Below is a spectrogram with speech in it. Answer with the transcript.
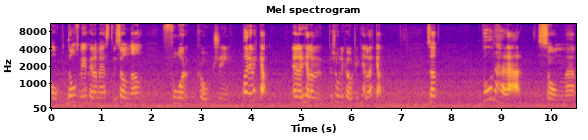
Och de som engagerar mest vid söndagen får coaching varje vecka. Eller hela personlig coaching hela veckan. Så att vad det här är som, eh,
